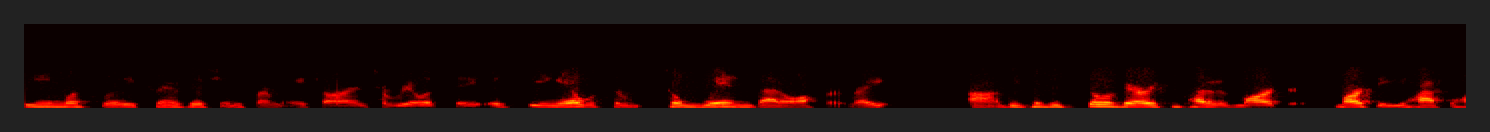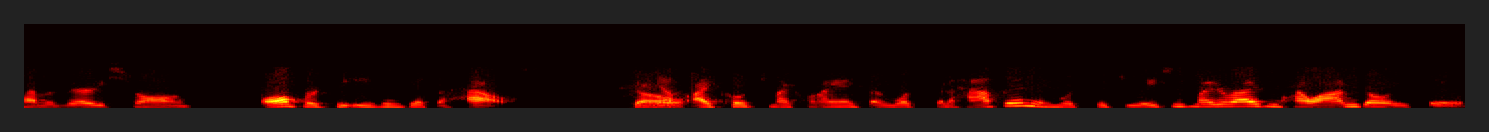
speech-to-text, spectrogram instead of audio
seamlessly transitioned from HR into real estate is being able to to win that offer, right? Uh, because it's still a very competitive market. Market, you have to have a very strong offer to even get the house. So yep. I coach my clients on what's going to happen and what situations might arise and how I'm going to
